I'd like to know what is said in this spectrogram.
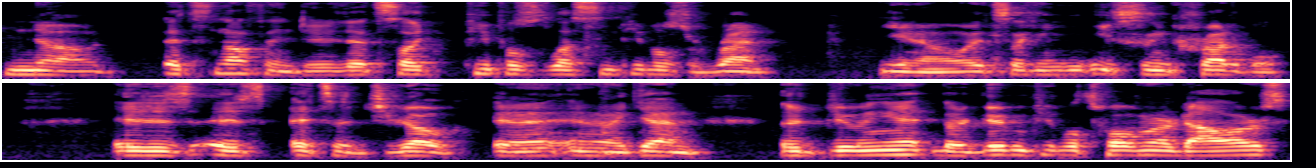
No, it's nothing, dude. It's like people's less than people's rent. You know, it's like it's incredible. It is it's, it's a joke, and, and again, they're doing it. They're giving people twelve hundred dollars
